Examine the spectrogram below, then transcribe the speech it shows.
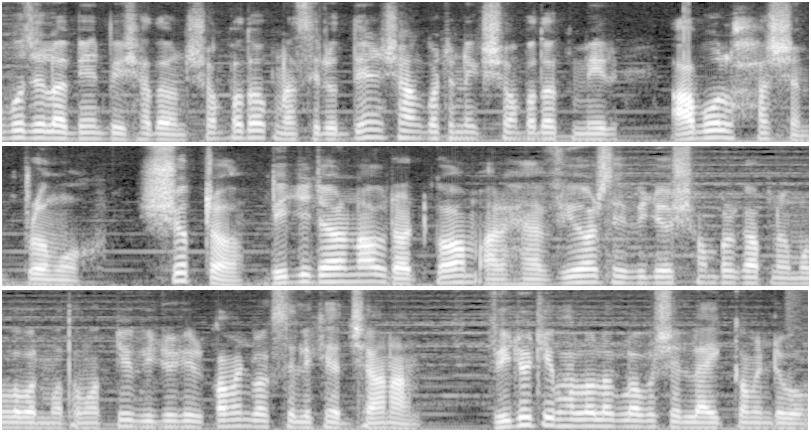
উপজেলা বিএনপির সাধারণ সম্পাদক নাসির উদ্দিন সাংগঠনিক সম্পাদক মীর আবুল হাসেম প্রমুখ। সূত্র বিডি জার্নাল ডট কম আর হ্যাঁ ভিউয়ার্স এই ভিডিও সম্পর্কে আপনার মূল্যবান মতামতটি ভিডিওটির কমেন্ট বক্সে লিখে জানান। ভিডিওটি ভালো লাগলে অবশ্যই লাইক কমেন্ট এবং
